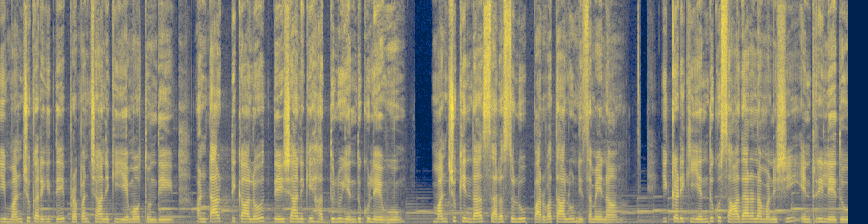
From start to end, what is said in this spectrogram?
ఈ మంచు కరిగితే ప్రపంచానికి ఏమవుతుంది? అంటార్క్టికాలో దేశానికి హద్దులు ఎందుకు లేవు? మంచు కింద సరస్సులు పర్వతాలు నిజమేనా? ఇక్కడికి ఎందుకు సాధారణ మనిషి ఎంట్రీ లేదు?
